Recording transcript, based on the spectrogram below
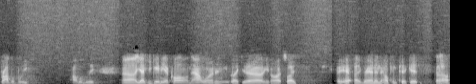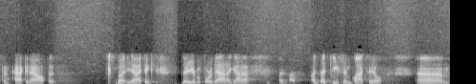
Probably. Probably. Uh, yeah, he gave me a call on that one, and he's like, "Yeah, you know what?" So I, I, I ran in to help him pick it up and pack it out. But, but yeah, I think the year before that, I got a a, a, a decent blacktail. Um,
